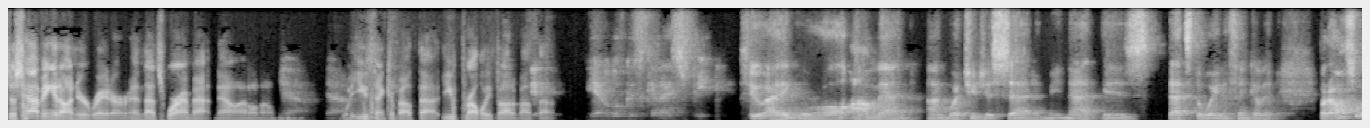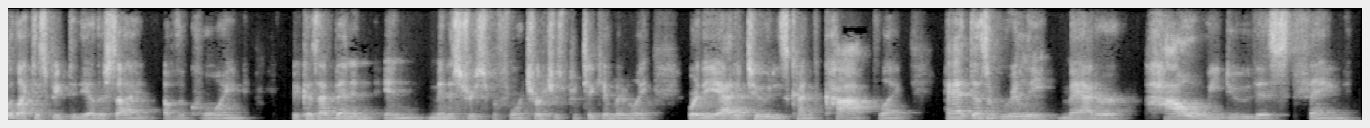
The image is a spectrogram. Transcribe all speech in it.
just having it on your radar, and that's where I'm at now. I don't know yeah, yeah. what you think about that. You probably thought about yeah, that. Yeah, Lucas, can I speak to? I think we're all amen on what you just said. I mean, that is that's the way to think of it. But I also would like to speak to the other side of the coin because I've been in, in ministries before, churches particularly, where the attitude is kind of cop, like, hey, it doesn't really matter how we do this thing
